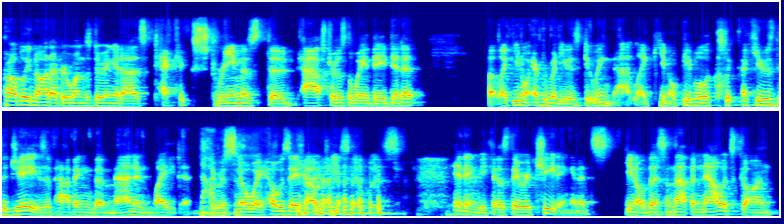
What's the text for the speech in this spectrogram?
probably not everyone's doing it as tech extreme as the Astros the way they did it but like you know everybody was doing that like you know people accused the jays of having the man in white and there was no way jose bautista was hitting because they were cheating and it's you know this and that but now it's gone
